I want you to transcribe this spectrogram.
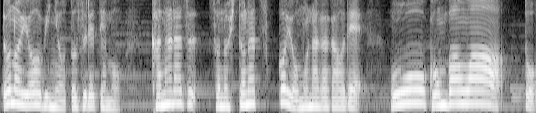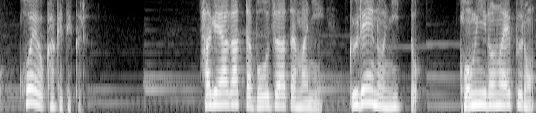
どの曜日に訪れても必ずその人懐っこい面長顔で、おー、こんばんは、声をかけてくる。剥げ上がった坊主頭にグレーのニット、紺色のエプロン、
